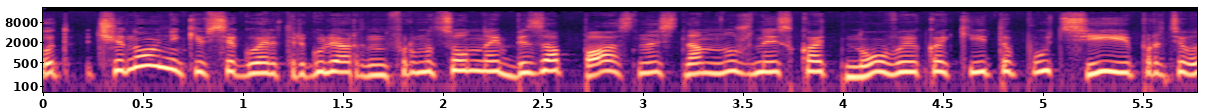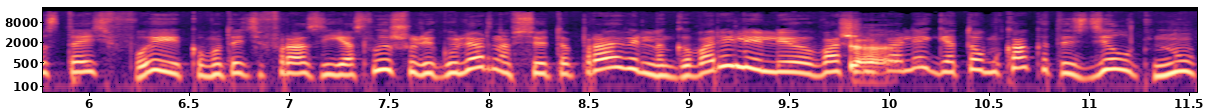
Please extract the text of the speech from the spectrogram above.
Вот чиновники все говорят регулярно, информационная безопасность, нам нужно искать новые какие-то пути, противостоять фейкам. Вот эти фразы я слышу регулярно, все это правильно. Говорили ли ваши да. коллеги о том, как это сделать, ну,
